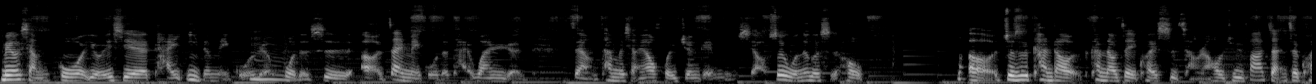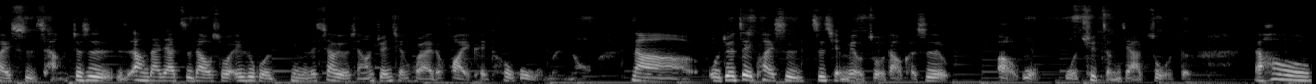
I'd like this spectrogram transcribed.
没有想过有一些台裔的美国人，或者是呃，在美国的台湾人。这样，他们想要回捐给母校，所以我那个时候，呃，就是看到看到这一块市场，然后去发展这块市场，就是让大家知道说，哎，如果你们的校友想要捐钱回来的话，也可以透过我们哦。那我觉得这一块是之前没有做到，可是呃，我我去增加做的。然后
